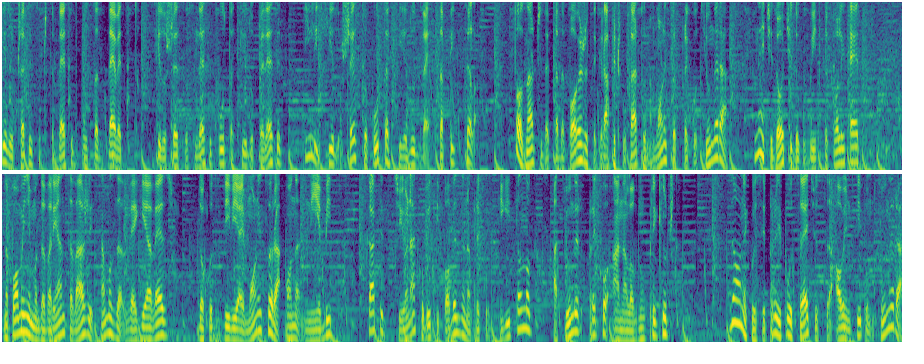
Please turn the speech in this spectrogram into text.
1440 x 900, 1680 x 1050 ili 1600 x 1200 piksela. To znači da kada povežete grafičku kartu na monitor preko tunera, neće doći do gubitka kvaliteta. Napominjemo da varijanta važi samo za VGA vezu, dok od DVI monitora ona nije bitna. Kartica će i onako biti povezana preko digitalnog, a tuner preko analognog priključka. Za one koji se prvi put sreću sa ovim tipom tunera,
